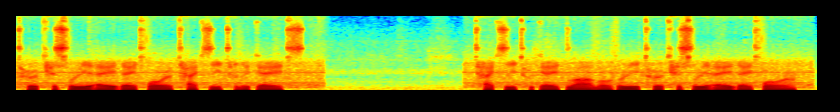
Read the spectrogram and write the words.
Turkish 3884 taxi to the gates. Taxi to gate Bravo 3 Turkish 3884.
